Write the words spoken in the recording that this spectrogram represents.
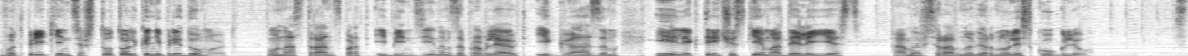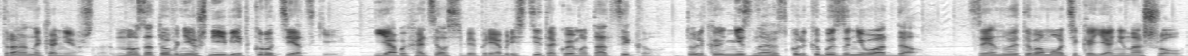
Вот прикиньте, что только не придумают. У нас транспорт и бензином заправляют, и газом, и электрические модели есть, а мы все равно вернулись к углю. Странно, конечно, но зато внешний вид крутецкий. Я бы хотел себе приобрести такой мотоцикл, только не знаю, сколько бы за него отдал. Цену этого мотика я не нашел,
